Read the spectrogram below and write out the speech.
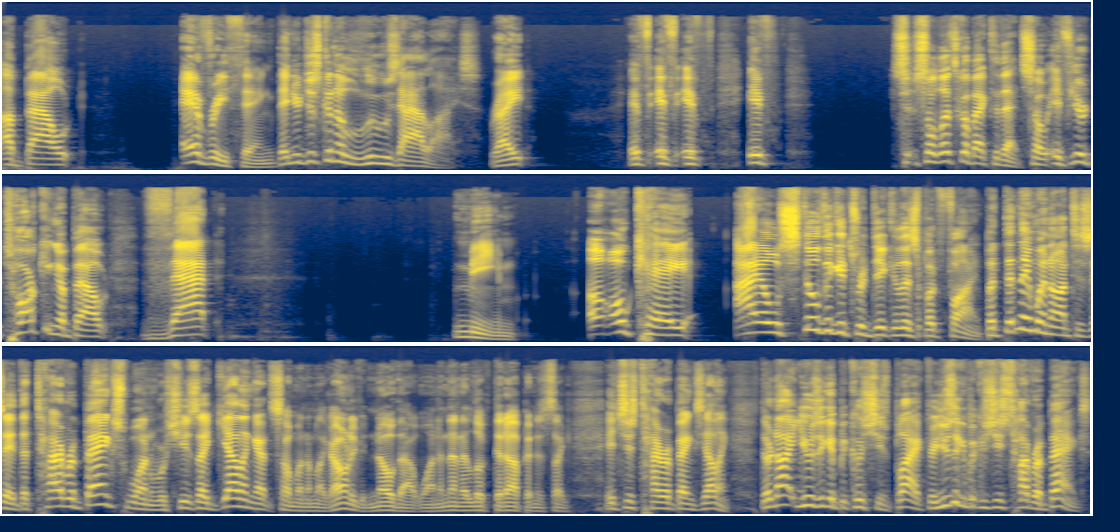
about everything, then you're just going to lose allies, right? If if if if so, so let's go back to that. So if you're talking about that meme, okay, I'll still think it's ridiculous, but fine. But then they went on to say the Tyra Banks one where she's like yelling at someone. I'm like, I don't even know that one. And then I looked it up and it's like, it's just Tyra Banks yelling. They're not using it because she's black. They're using it because she's Tyra Banks.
